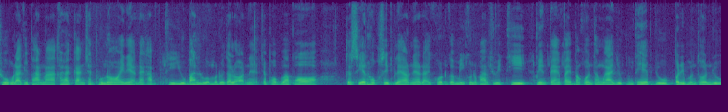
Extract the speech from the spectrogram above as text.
ช่วงเวลาที่ผ่านมาข้าราชการชั้นผู้น้อยเนี่ยนะครับที่อยู่บ้านหลวงมาโดยตลอดเนี่ยจะพบว่าพอเกษียณ 60 แล้วเนี่ยหลายคนก็มีคุณภาพชีวิตที่เปลี่ยนแปลงไปบางคนทำงานอยู่กรุงเทพอยู่ปริมณฑลอยู่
